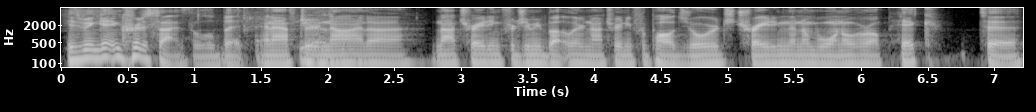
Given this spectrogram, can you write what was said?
he's been getting criticized a little bit, and after not uh, not trading for Jimmy Butler, not trading for Paul George, trading the number one overall pick to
